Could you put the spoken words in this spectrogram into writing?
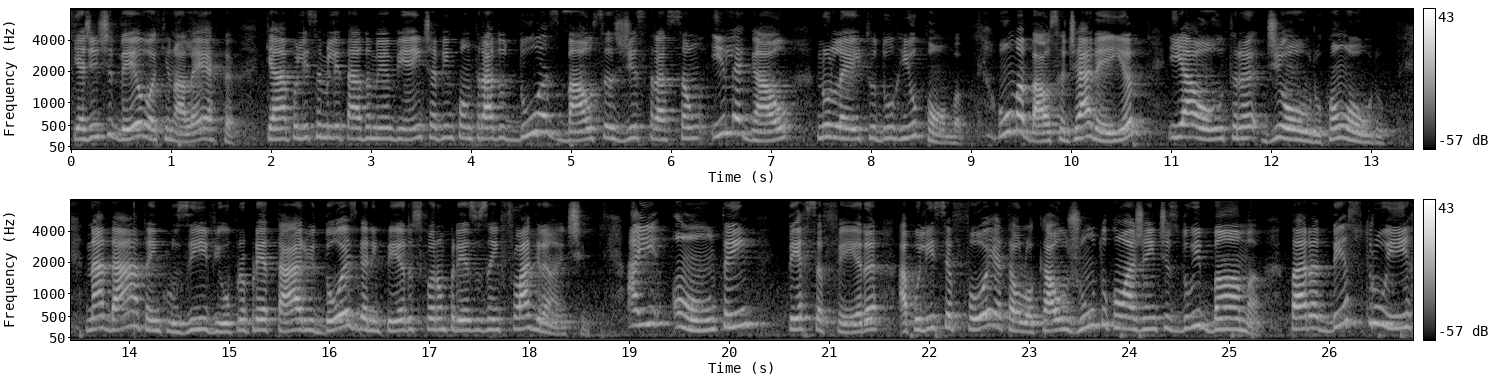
E a gente deu aqui no alerta que a Polícia Militar do Meio Ambiente havia encontrado duas balsas de extração ilegal no leito do Rio Pomba. Uma balsa de areia e a outra de ouro, com ouro. Na data, inclusive, o proprietário e dois garimpeiros foram presos em flagrante. Aí, ontem, terça-feira, a polícia foi até o local junto com agentes do Ibama para destruir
